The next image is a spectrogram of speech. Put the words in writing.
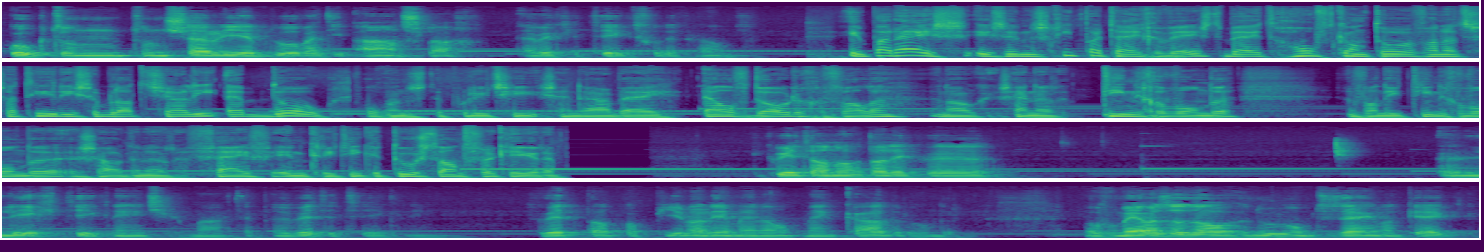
Ook toen, toen Charlie Hebdo met die aanslag heb ik getekend voor de krant. In Parijs is een schietpartij geweest bij het hoofdkantoor van het satirische blad Charlie Hebdo. Volgens de politie zijn daarbij elf doden gevallen en ook zijn er tien gewonden. En van die tien gewonden zouden er vijf in kritieke toestand verkeren. Ik weet al nog dat ik uh, een leeg tekeningetje gemaakt heb, een witte tekening. Wit papier, alleen mijn, hand, mijn kader onder. Maar voor mij was dat al genoeg om te zeggen van kijk,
